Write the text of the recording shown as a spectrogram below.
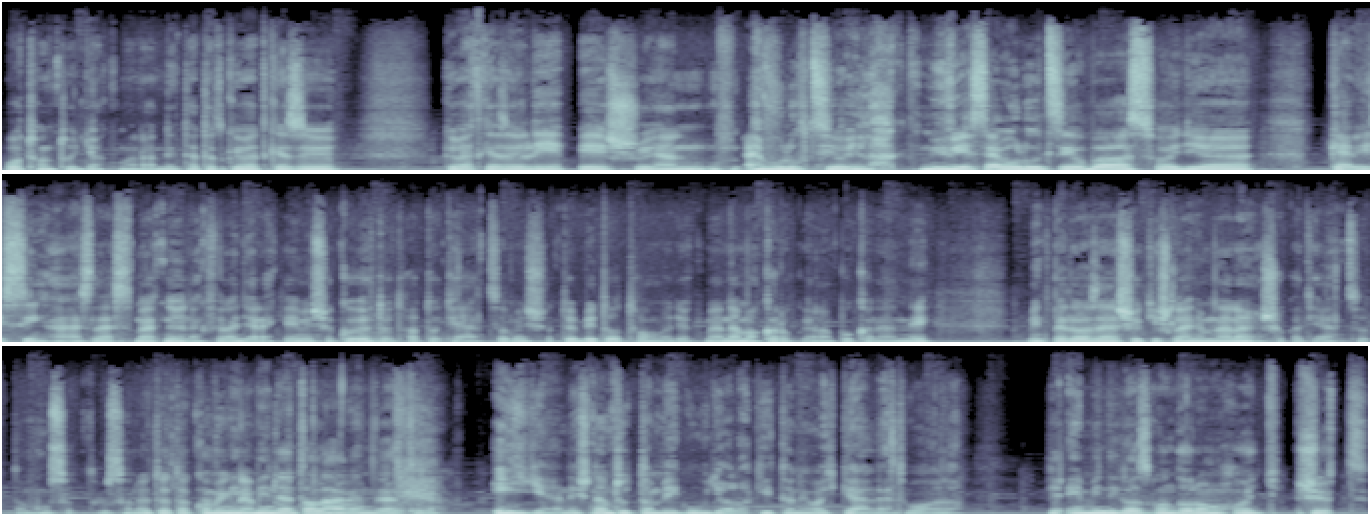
otthon tudjak maradni. Tehát a következő következő lépés olyan evolúcióilag, művész evolúcióban az, hogy kevés színház lesz, mert nőnek fel a gyerekeim, és akkor 5-6-ot játszom, és a többit otthon vagyok, mert nem akarok olyan apuka lenni, mint például az első kislányomnál nagyon sokat játszottam, 20-25-öt, akkor még nem Mindent alárendeltél. Igen, és nem tudtam még úgy alakítani, hogy kellett volna. Én mindig azt gondolom, hogy, sőt,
